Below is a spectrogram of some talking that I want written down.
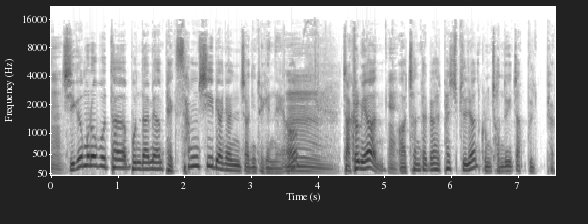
네. 지금으로부터 본다면 130여 년 전이 되겠네요. 음. 자 그러면 네. 어, 1887년 그럼 전등이 쫙 불, 펴-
